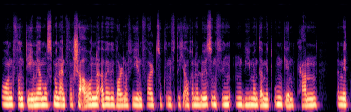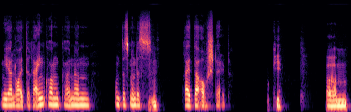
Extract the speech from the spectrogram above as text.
Und von dem her muss man einfach schauen. Aber wir wollen auf jeden Fall zukünftig auch eine Lösung finden, wie man damit umgehen kann damit mehr Leute reinkommen können und dass man das mhm. breiter aufstellt. Okay. Ähm,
